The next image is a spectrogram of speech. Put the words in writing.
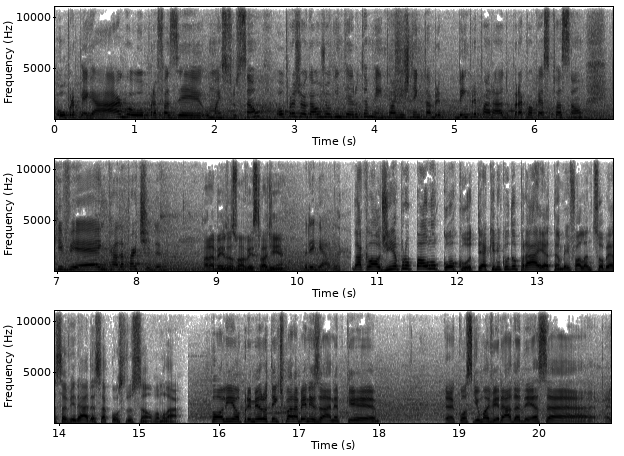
ou para pegar água, ou para fazer uma instrução, ou para jogar o jogo inteiro também. Então a gente tem que estar tá bem preparado para qualquer situação que vier em cada partida. Parabéns mais uma vez, Claudinha. Obrigada. Da Claudinha para o Paulo Coco, técnico do Praia, também falando sobre essa virada, essa construção. Vamos lá. Paulinho, primeiro eu tenho que te parabenizar, né? Porque é, conseguir uma virada dessa é,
